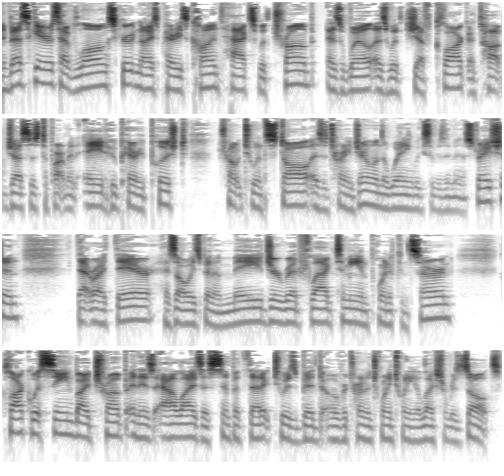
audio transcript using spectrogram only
Investigators have long scrutinized Perry's contacts with Trump, as well as with Jeff Clark, a top Justice Department aide who Perry pushed Trump to install as Attorney General in the waning weeks of his administration. That right there has always been a major red flag to me and point of concern. Clark was seen by Trump and his allies as sympathetic to his bid to overturn the 2020 election results.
